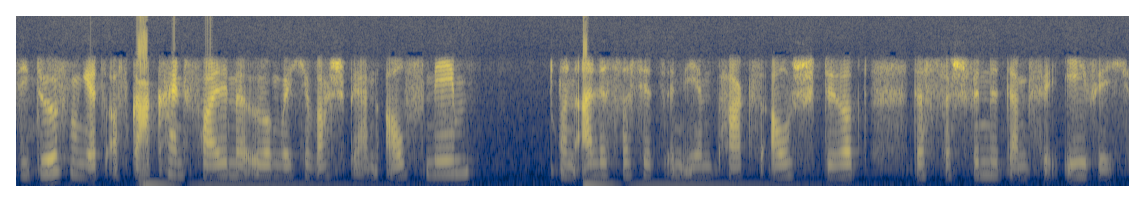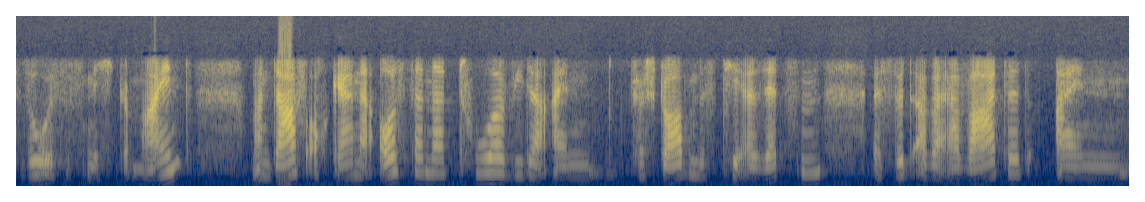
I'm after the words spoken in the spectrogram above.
sie dürfen jetzt auf gar keinen Fall mehr irgendwelche Waschbären aufnehmen und alles, was jetzt in ihren Parks ausstirbt, das verschwindet dann für ewig. So ist es nicht gemeint. Man darf auch gerne aus der Natur wieder ein verstorbenes Tier ersetzen. Es wird aber erwartet ein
